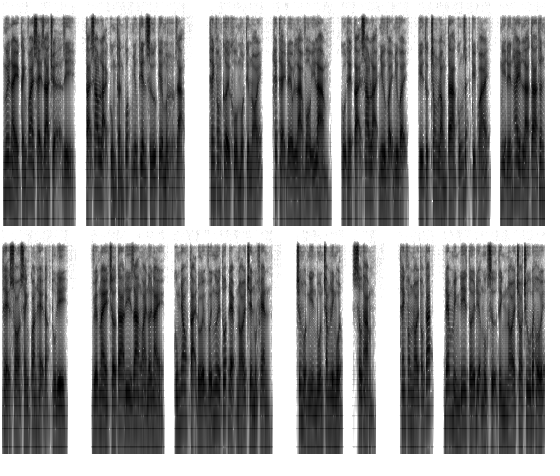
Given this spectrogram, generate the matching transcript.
ngươi này cánh vai xảy ra chuyện gì, tại sao lại cùng thần quốc những thiên sứ kia một dạng? Thanh phong cười khổ một tiếng nói, hết thảy đều là vô ý làm, cụ thể tại sao lại như vậy như vậy, kỳ thực trong lòng ta cũng rất kỳ quái, nghĩ đến hay là ta thân thể so sánh quan hệ đặc thù đi việc này chờ ta đi ra ngoài nơi này cùng nhau tại đối với ngươi tốt đẹp nói trên một phen Trước 1401, sâu thẳm. Thanh Phong nói tóm tắt, đem mình đi tới địa ngục sự tình nói cho Chu Bất Hối,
